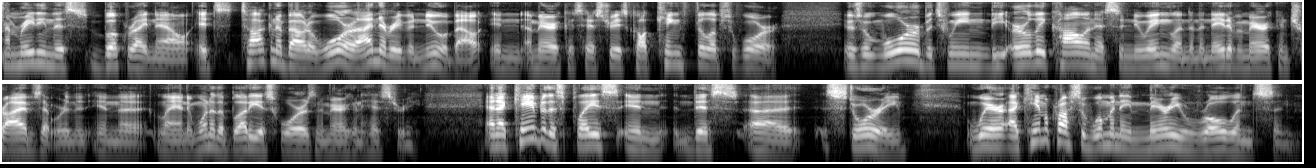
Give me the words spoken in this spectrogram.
I'm reading this book right now. It's talking about a war I never even knew about in America's history. It's called King Philip's War. It was a war between the early colonists in New England and the Native American tribes that were in the, in the land, and one of the bloodiest wars in American history. And I came to this place in this uh, story where I came across a woman named Mary Rowlandson,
